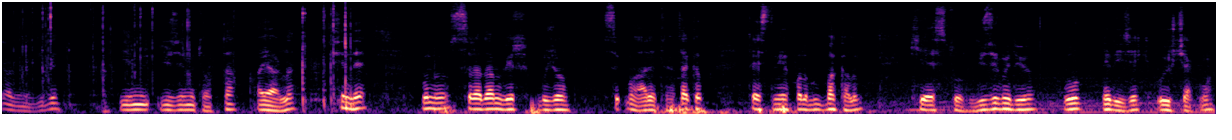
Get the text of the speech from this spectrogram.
Gördüğünüz gibi 20 120 torkta ayarlı. Şimdi bunu sıradan bir bujon sıkma aletine takıp testini yapalım bakalım. KS Tool 120 diyor. Bu ne diyecek? Uyuşacak mı?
